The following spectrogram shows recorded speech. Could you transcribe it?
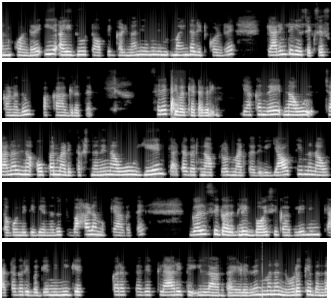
ಅನ್ಕೊಂಡ್ರೆ ಈ ಐದು ಟಾಪಿಕ್ಗಳನ್ನ ನೀವು ನಿಮ್ಮ ಮೈಂಡಲ್ಲಿ ಇಟ್ಕೊಂಡ್ರೆ ಗ್ಯಾರಂಟಿ ನೀವು ಸಕ್ಸಸ್ ಕಾಣೋದು ಪಕ್ಕಾ ಆಗಿರುತ್ತೆ. ಸೆಲೆಕ್ಟ್ ಯುವರ್ ಕ್ಯಾಟಗರಿ ಯಾಕಂದ್ರೆ ನಾವು ಚಾನಲ್ನ ಓಪನ್ ಮಾಡಿದ ತಕ್ಷಣನೇ ನಾವು ಏನ್ ಕ್ಯಾಟಗರಿನ ಅಪ್ಲೋಡ್ ಮಾಡ್ತಾ ಇದ್ದೀವಿ ಯಾವ ಥೀಮ್ನ ನಾವು ತಗೊಂಡಿದ್ದೀವಿ ಅನ್ನೋದು ಬಹಳ ಮುಖ್ಯ ಆಗುತ್ತೆ. ಗರ್ಲ್ಸಿಗಾಗ್ಲಿ ಬಾಯ್ಸಿಗಾಗ್ಲಿ ನಿಮ್ ಕ್ಯಾಟಗರಿ ಬಗ್ಗೆ ನಿಮಗೆ ಕರೆಕ್ಟ್ ಆಗಿ ಕ್ಲಾರಿಟಿ ಇಲ್ಲ ಅಂತ ಹೇಳಿದ್ರೆ, ನಿಮ್ಮನ್ನ ನೋಡೋಕೆ ಬಂದ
